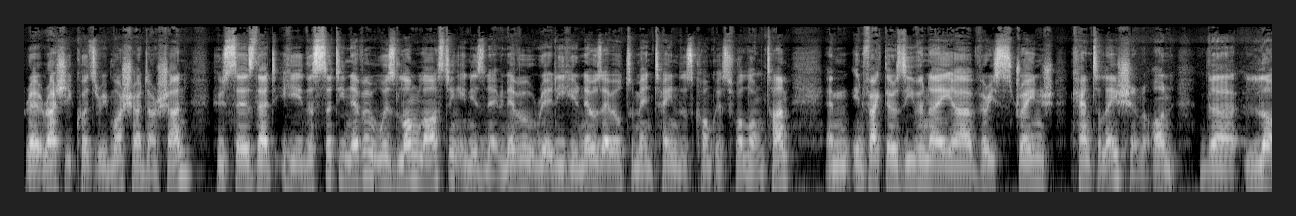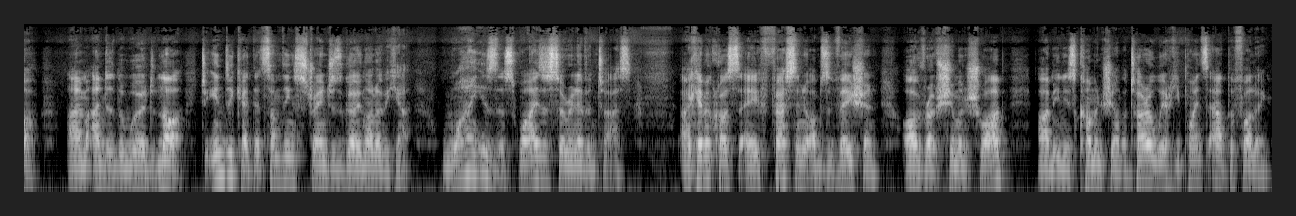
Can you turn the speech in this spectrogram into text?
Rashi quotes Rabbi Moshe Darshan, who says that he the city never was long lasting in his name. Never really he never was able to maintain this conquest for a long time, and in fact there's even a uh, very strange cantillation on the law um, under the word law to indicate that something strange is going on over here. Why is this? Why is this so relevant to us? I came across a fascinating observation of Rav Shimon Schwab um, in his commentary on the Torah, where he points out the following:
